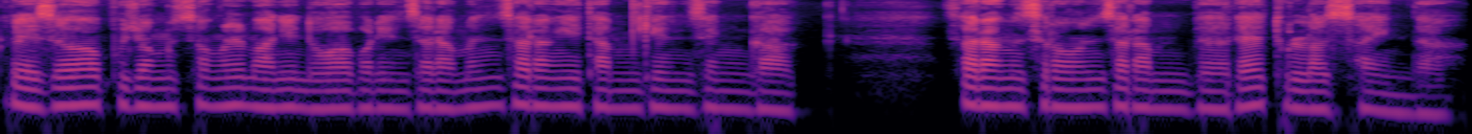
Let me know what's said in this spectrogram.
그래서 부정성을 많이 놓아버린 사람은 사랑이 담긴 생각, 사랑스러운 사람들에 둘러싸인다.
